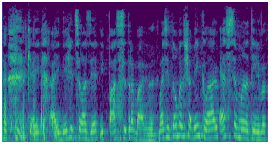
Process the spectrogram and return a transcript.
que aí, aí deixa de ser lazer e passa a ser trabalho, né? Mas então, pra deixar bem claro, essa semana tem Livrocast,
